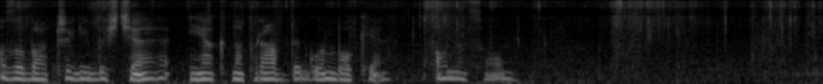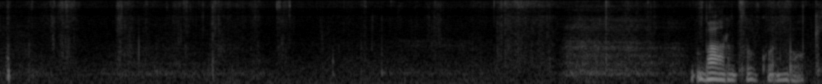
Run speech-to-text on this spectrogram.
zobaczylibyście, jak naprawdę głębokie one są. Bardzo głębokie.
